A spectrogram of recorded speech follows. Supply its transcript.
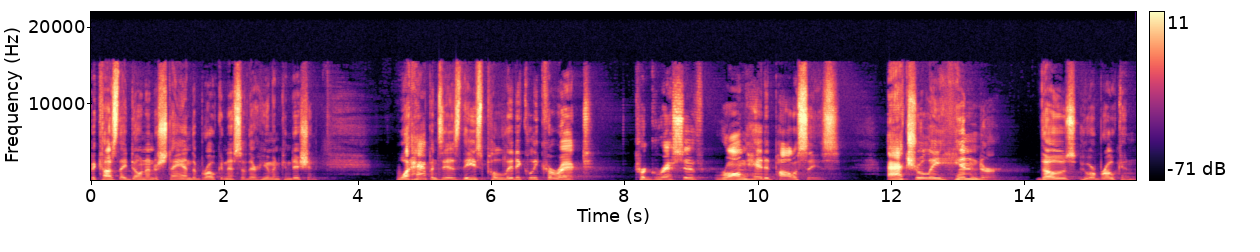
because they don't understand the brokenness of their human condition. What happens is these politically correct, progressive, wrong headed policies actually hinder those who are broken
